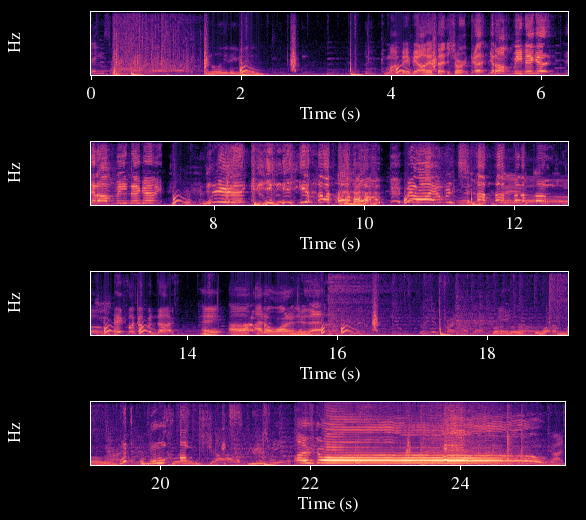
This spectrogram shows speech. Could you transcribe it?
When things aren't going And leading in. Come on, baby. I'll hit that shortcut. Get off me, nigga. Get off me, nigga. no, I overshot. Hey, fuck up and die. Hey, uh, I don't want to do that. Who's in front? Okay. What a move. What a move. What? Clean shot. Excuse me? Let's go! God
